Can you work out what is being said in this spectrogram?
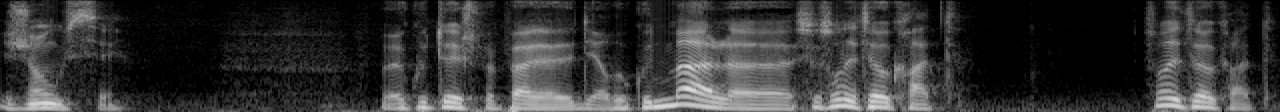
Jean Housset bah, Écoutez, je ne peux pas dire beaucoup de mal. ce sont des théocrates. Ce sont des théocrates.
